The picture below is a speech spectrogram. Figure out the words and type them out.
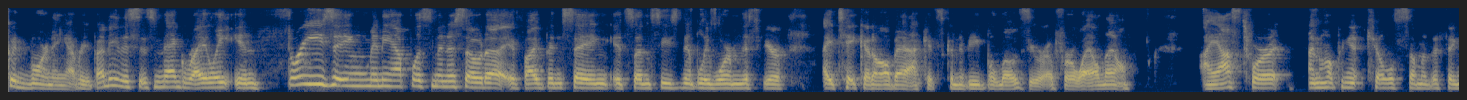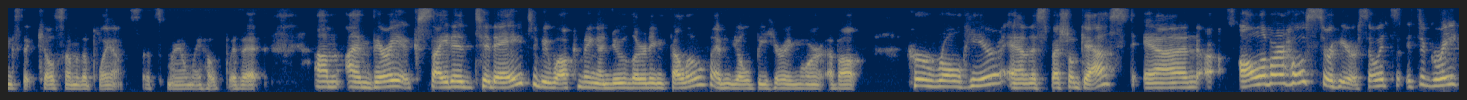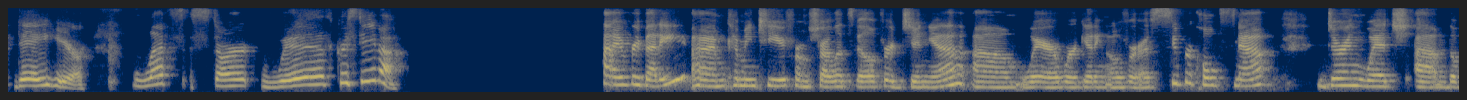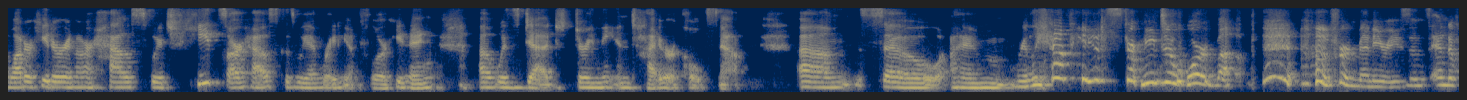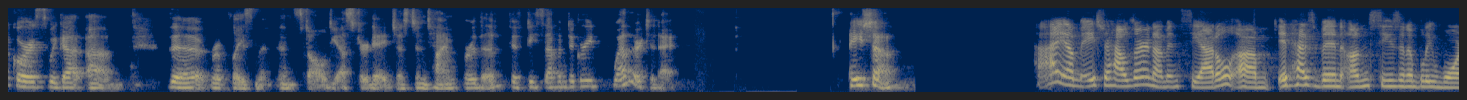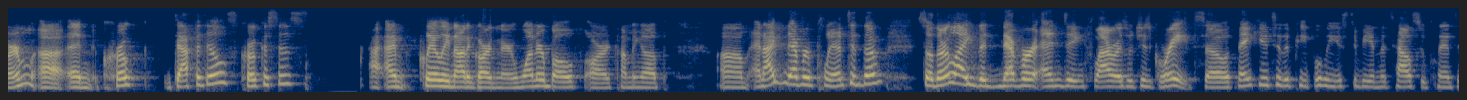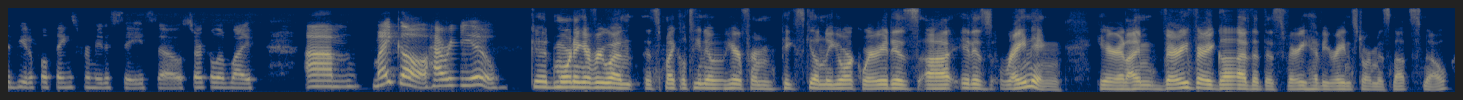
Good morning, everybody. This is Meg Riley in freezing Minneapolis, Minnesota. If I've been saying it's unseasonably warm this year, I take it all back. It's going to be below zero for a while now. I asked for it. I'm hoping it kills some of the things that kill some of the plants. That's my only hope with it. Um, I'm very excited today to be welcoming a new learning fellow, and you'll be hearing more about her role here and a special guest and all of our hosts are here so it's it's a great day here let's start with christina Hi, everybody. I'm coming to you from Charlottesville, Virginia, um, where we're getting over a super cold snap, during which um, the water heater in our house, which heats our house because we have radiant floor heating, uh, was dead during the entire cold snap. Um, so I'm really happy it's starting to warm up for many reasons. And of course, we got um, the replacement installed yesterday just in time for the 57 degree weather today. Aisha. Hi, I'm Aisha Hauser and I'm in Seattle. Um, it has been unseasonably warm uh, and cro- daffodils, crocuses. I- I'm clearly not a gardener. One or both are coming up um, and I've never planted them. So they're like the never ending flowers, which is great. So thank you to the people who used to be in this house who planted beautiful things for me to see. So circle of life. Um, Michael, how are you? Good morning, everyone. It's Michael Tino here from Peekskill, New York, where it is uh, it is raining here, and I'm very very glad that this very heavy rainstorm is not snow.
